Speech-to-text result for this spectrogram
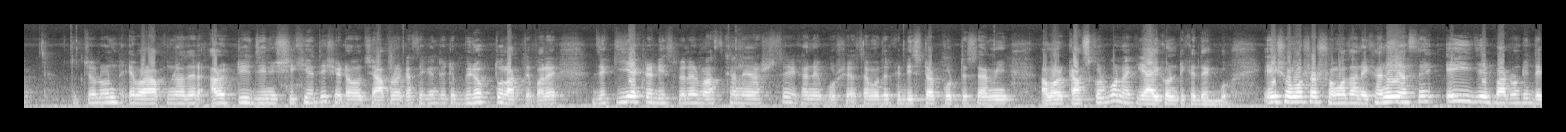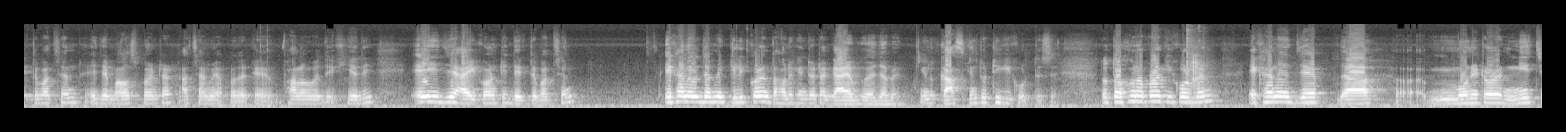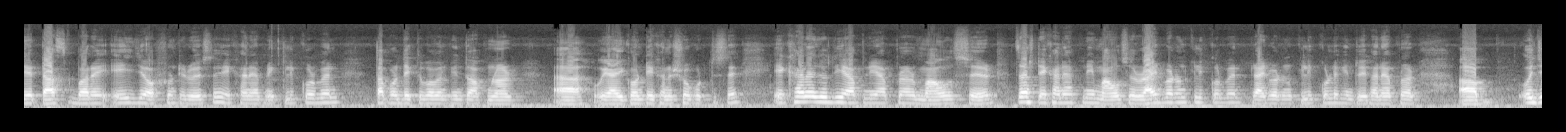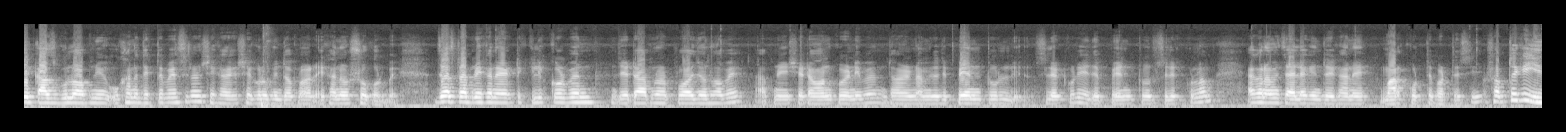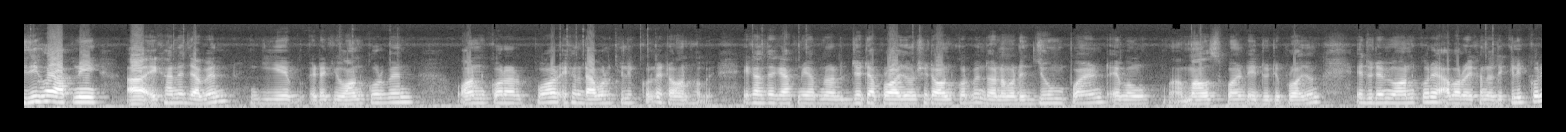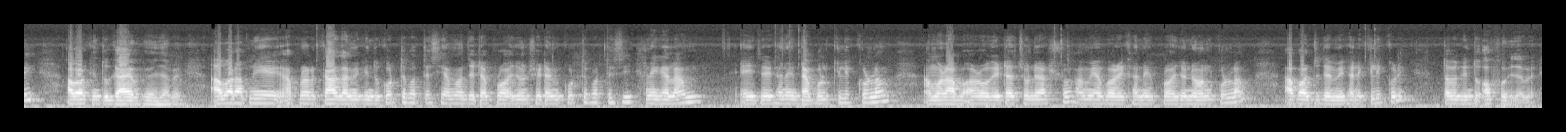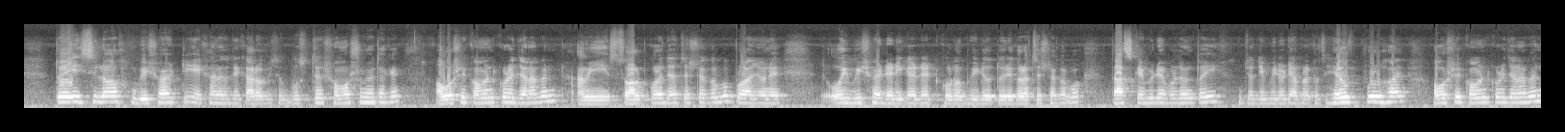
তো চলুন, এবার আপনাদের আরও একটি জিনিস শিখিয়ে দিই, সেটা হচ্ছে আপনার কাছে কিন্তু এটা বিরক্ত লাগতে পারে যে কি একটা ডিসপ্লের মাঝখানে আসছে, এখানে বসে আছে, আমাদেরকে ডিস্টার্ব করতেছে, আমি আমার কাজ করব নাকি আইকনটিকে দেখব? এই সমস্যার সমাধান এখানেই আছে। এই যে বাটনটি দেখতে পাচ্ছেন, এই যে মাউস পয়েন্টার আচ্ছা আমি আপনাদেরকে ভালোভাবে দেখিয়ে দিই। এই যে আইকনটি দেখতে পাচ্ছেন এখানে যদি আপনি ক্লিক করেন, তাহলে কিন্তু এটা গায়েব হয়ে যাবে। কিন্তু কাজ কিন্তু ঠিকই করতেছে। তো তখন আপনারা কি করবেন? এখানে যে মনিটরের নিচে টাস্ক বারে এই যে অপশনটি রয়েছে, এখানে আপনি ক্লিক করবেন। তারপর দেখতে পাবেন কিন্তু আপনার ওই আইকনটি এখানে শো করতেছে। এখানে যদি আপনি আপনার মাউসের জাস্ট এখানে আপনি মাউসের রাইট বাটন ক্লিক করবেন। রাইট বাটন ক্লিক করলে কিন্তু এখানে আপনার ওই যে কাজগুলো আপনি ওখানে দেখতে পেয়েছিলেন, সেখানে সেগুলো কিন্তু আপনার এখানেও শো করবে। জাস্ট আপনি এখানে একটা ক্লিক করবেন, যেটা আপনার প্রয়োজন হবে, আপনি সেটা অন করে নেবেন। ধরেন আমি যদি পেন টুল সিলেক্ট করি, এই যে পেন টুল সিলেক্ট করলাম, এখন আমি চাইলে কিন্তু এখানে মার্ক করতে পারতেছি। সব থেকে ইজি হয় আপনি এখানে যাবেন, গিয়ে এটা কি অন করবেন অন করার পর এখানে ডাবল ক্লিক করলে এটা অন হবে। এখান থেকে আপনি আপনার যেটা প্রয়োজন সেটা অন করবেন। ধরেন আমাদের জুম পয়েন্ট এবং মাউস পয়েন্ট এই দুটি প্রয়োজন। এই দুটি আমি অন করে আবার এখানে যদি ক্লিক করি, আবার কিন্তু গায়েব হয়ে যাবে। আবার আপনি, আপনার কাজ আমি কিন্তু করতে পারতেছি, আমার যেটা প্রয়োজন সেটা আমি করতে পারতেছি। এখানে গেলাম, এই যে এখানে ডাবল ক্লিক করলাম, আমার আবারও এটা চলে আসলো, আমি আবার এখানে প্রয়োজনে অন করলাম। আবার যদি আমি এখানে ক্লিক করি তবে কিন্তু অফ হয়ে যাবে। তো এই ছিল বিষয়টি। এখানে যদি কারও কিছু বুঝতে সমস্যা হয়ে থাকে, অবশ্যই কমেন্ট করে জানাবেন। আমি সলভ করে দেওয়ার চেষ্টা করব। প্রয়োজনে ওই বিষয়ে ডেডিকেটেড কোনো ভিডিও তৈরি করার চেষ্টা করব। তো আজকে ভিডিও পর্যন্তই। যদি ভিডিওটি আপনার কাছে হেল্পফুল হয়, অবশ্যই কমেন্ট করে জানাবেন।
